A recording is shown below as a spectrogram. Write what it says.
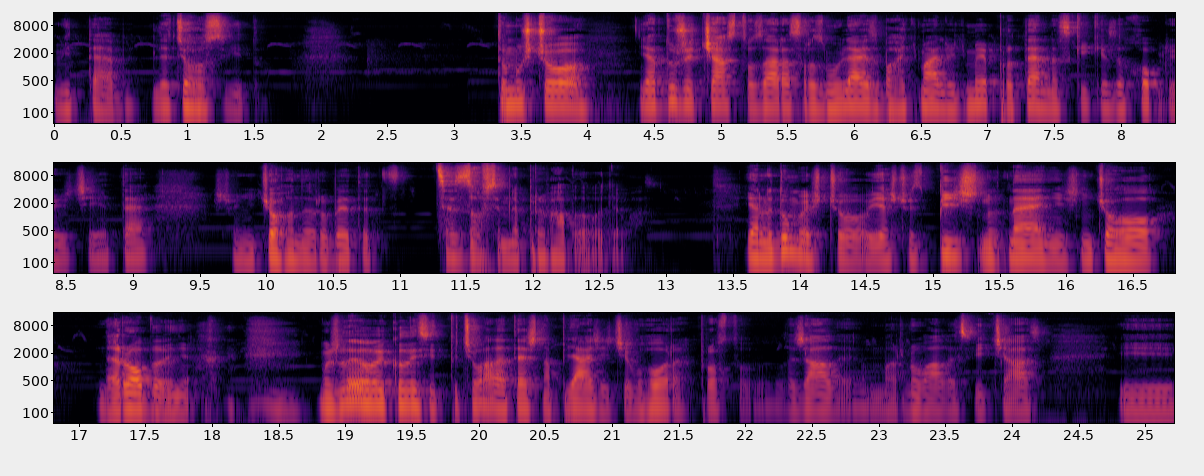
від тебе для цього світу? Тому що я дуже часто зараз розмовляю з багатьма людьми про те, наскільки захоплююче є те, що нічого не робити, це зовсім не привабливо для вас. Я не думаю, що є щось більш нудне, ніж нічого не роблення. Можливо, ви колись відпочивали теж на пляжі чи в горах, просто лежали, марнували свій час. І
